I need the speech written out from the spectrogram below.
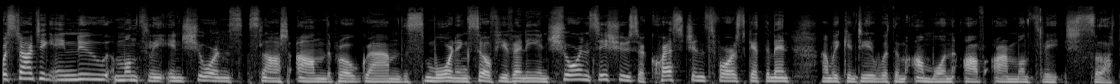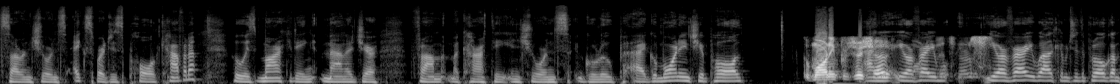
We're starting a new monthly insurance slot on the programme this morning. So if you have any insurance issues or questions for us, get them in and we can deal with them on one of our monthly slots. Our insurance expert is Paul Kavanagh, who is marketing manager from McCarthy Insurance Group. Uh, good morning to you, Paul. Good morning, Patricia. you're very you're very welcome to the program.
